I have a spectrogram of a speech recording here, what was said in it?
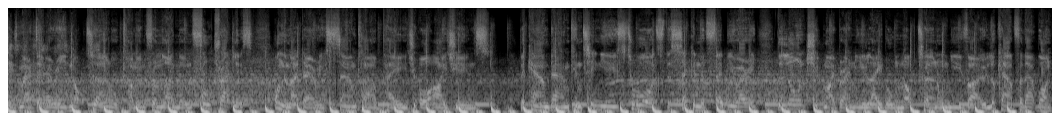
is Matt Darey Nocturnal coming from London. Full track list on the Matt Darey SoundCloud page or iTunes. The countdown continues towards the 2nd of February, the launch of my brand new label Nocturnal Nouveau. Look out for that one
